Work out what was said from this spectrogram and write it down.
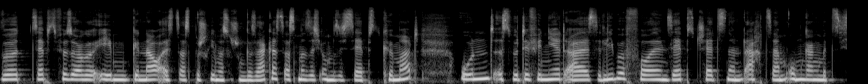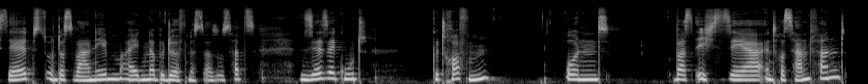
wird Selbstfürsorge eben genau als das beschrieben, was du schon gesagt hast, dass man sich um sich selbst kümmert. Und es wird definiert als liebevollen, selbstschätzenden und achtsamen Umgang mit sich selbst und das Wahrnehmen eigener Bedürfnisse. Also es hat es sehr, sehr gut getroffen. Und was ich sehr interessant fand,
